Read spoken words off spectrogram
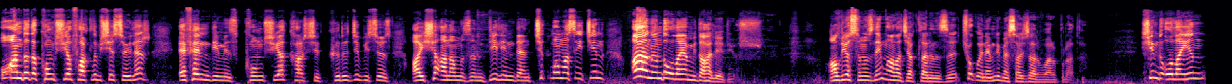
O anda da komşuya farklı bir şey söyler. Efendimiz komşuya karşı kırıcı bir söz Ayşe anamızın dilinden çıkmaması için anında olaya müdahale ediyor. Alıyorsunuz değil mi alacaklarınızı? Çok önemli mesajlar var burada. Şimdi olayın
